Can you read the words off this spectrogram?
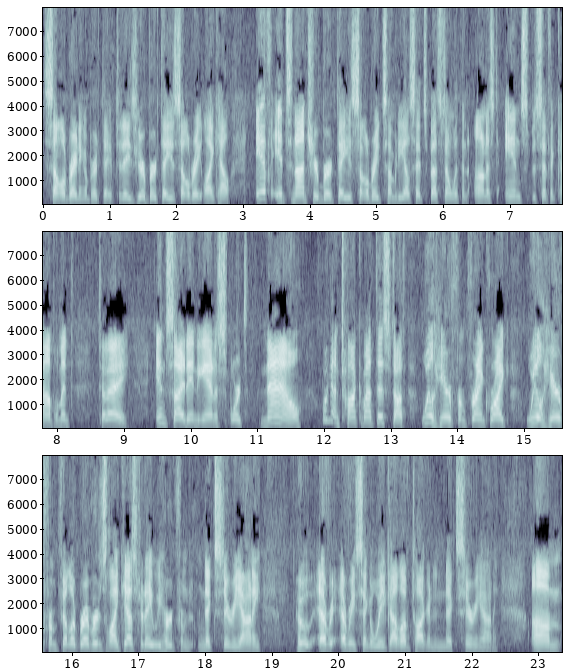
celebrating a birthday. If today's your birthday, you celebrate like hell. If it's not your birthday, you celebrate somebody else that's best done with an honest and specific compliment today. Inside Indiana Sports now. We're going to talk about this stuff. We'll hear from Frank Reich. We'll hear from Philip Rivers. Like yesterday, we heard from Nick Sirianni who every every single week I love talking to Nick Sirianni. Um,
